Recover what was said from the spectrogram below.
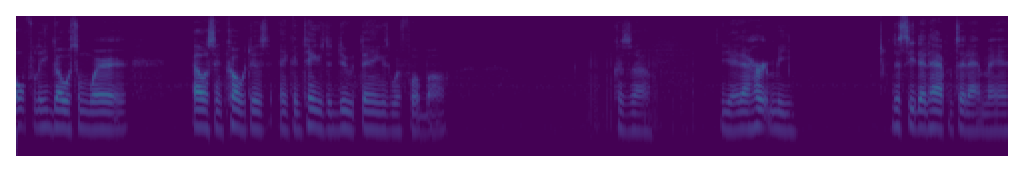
hopefully he goes somewhere else and coaches and continues to do things with football. Because, uh, yeah, that hurt me to see that happen to that man.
